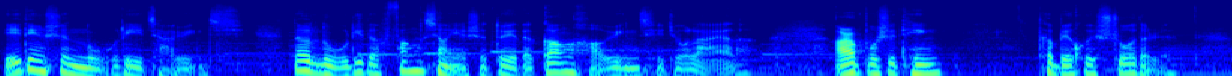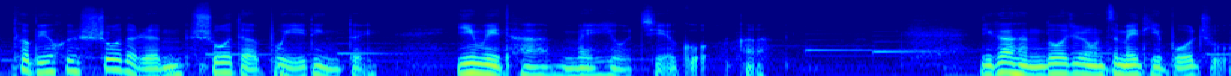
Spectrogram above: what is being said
一定是努力加运气。那努力的方向也是对的，刚好运气就来了，而不是听特别会说的人，特别会说的人说的不一定对，因为他没有结果哈。你看很多这种自媒体博主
